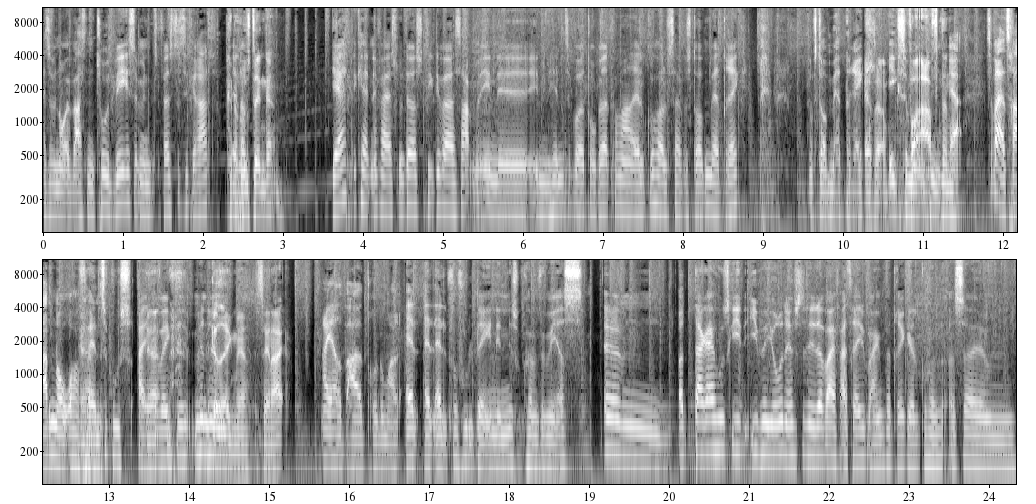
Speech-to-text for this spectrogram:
Altså, hvornår jeg bare sådan tog et væs af min første cigaret. Kan du huske dengang? Ja, det kan jeg faktisk, men det var også fordi, det var sammen med en, øh, en hente, hvor jeg drukkede alt for meget alkohol, så jeg var stoppet med at drikke. Jeg var stoppet med at drikke. Altså, ikke som for sådan- aftenen? Ja. Så var jeg 13 år og Ja. fansebus. Ej, Ja. det var ikke det. Men, Gad øhm, jeg ikke mere. Jeg sagde nej. Nej, jeg havde bare drukket mig alt, alt, alt for fuld dagen, inden jeg skulle konfirmeres. Øhm, og der kan jeg huske, i, i perioden efter det, der var jeg faktisk rigtig bange for at drikke alkohol. Og så, øhm,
